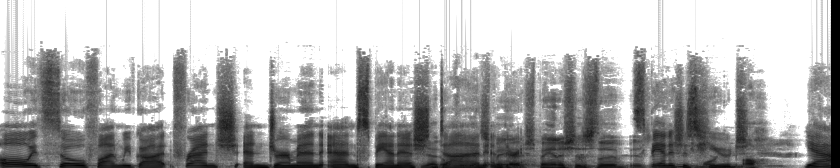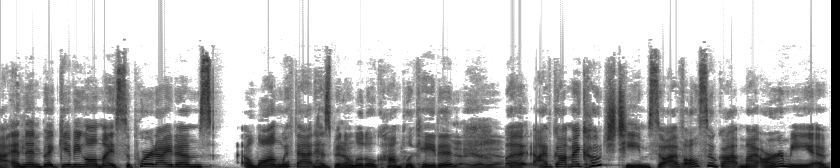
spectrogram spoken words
oh, it's so fun. We've got French and German and Spanish yeah, done. forget And Spanish. Spanish is the is Spanish is huge. Oh, yeah. And then, but giving all my support items along with that has been Yeah. a little complicated. Yeah, yeah. But I've got my coach team. So I've also got my army of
